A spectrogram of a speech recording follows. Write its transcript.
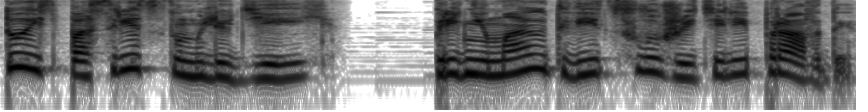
то есть посредством людей принимают вид служителей правды.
